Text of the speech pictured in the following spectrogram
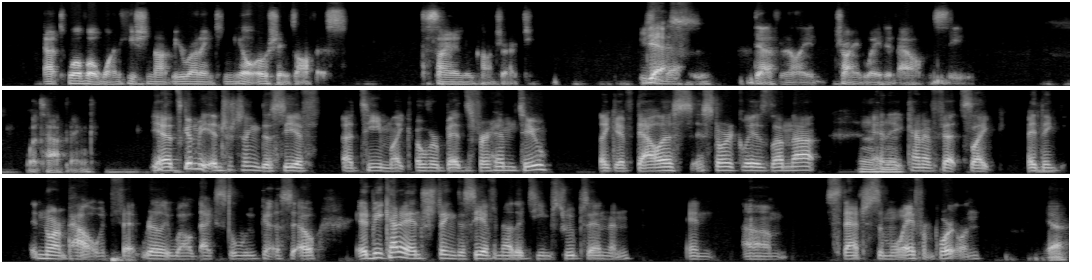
At 1201, he should not be running to Neil Olshey's office to sign a new contract. Yes. Definitely, definitely try and wait it out and see what's happening. Yeah, it's going to be interesting to see if a team like overbids for him too. Like if Dallas historically has done that, and Mhm. it kind of fits like I think Norm Powell would fit really well next to Luka. So it'd be kind of interesting to see if another team swoops in and and um, snatches him away from Portland. Yeah.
